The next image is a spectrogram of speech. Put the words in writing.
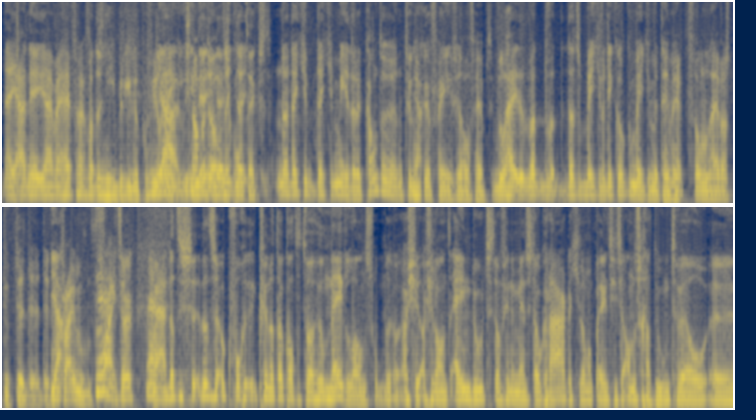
nou ja, nee, ja, hij vraagt wat is een hybride profiel. Ja, ik snap in, de, het wel. in deze dat, context. Dat, nou, dat, je, dat je meerdere kanten natuurlijk ja. van jezelf hebt. Ik bedoel, hij, wat, wat, dat is een beetje wat ik ook een beetje met hem heb. Van, hij was natuurlijk de, de, de ja. crime fighter. Maar ja, dat is, dat is ook volgens, ik vind dat ook altijd wel heel Nederlands. Als je, als je dan het een doet, dan vinden mensen het ook raar dat je dan opeens iets anders gaat doen. Terwijl... Uh,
